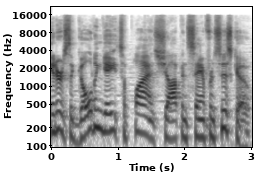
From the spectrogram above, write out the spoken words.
enters the Golden Gates appliance shop in San Francisco.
